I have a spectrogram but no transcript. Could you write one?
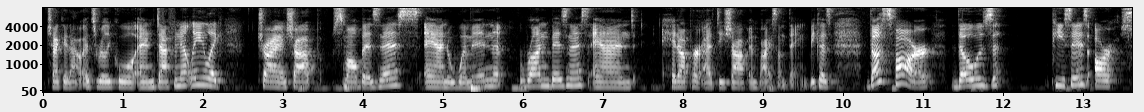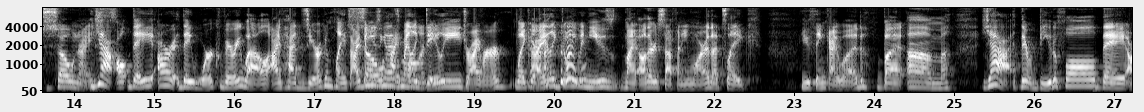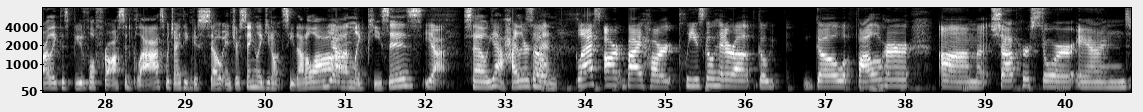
check it out. It's really cool and definitely like try and shop small business and women run business and hit up her Etsy shop and buy something because thus far those pieces are so nice. Yeah, all, they are. They work very well. I've had zero complaints. I've been using it as my like daily driver. Like I like don't even use my other stuff anymore. That's like you think I would, but um, yeah, they're beautiful. They are like this beautiful frosted glass, which I think is so interesting. Like you don't see that a lot Yeah. on like pieces. Yeah. So yeah, highly So recommend. Glass Art by Heart, please go hit her up. Go go follow her, um, shop her store, and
